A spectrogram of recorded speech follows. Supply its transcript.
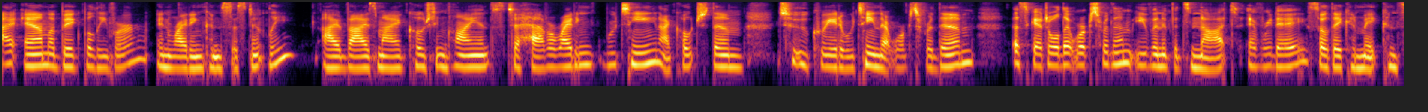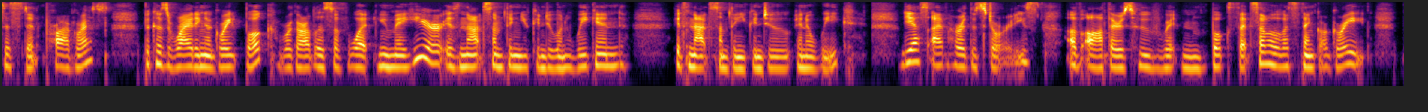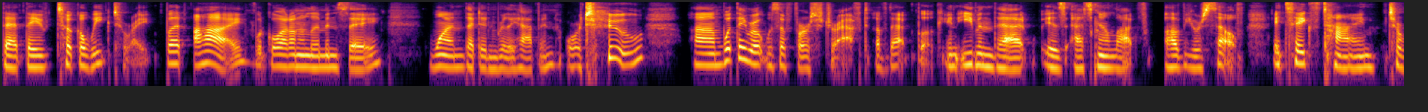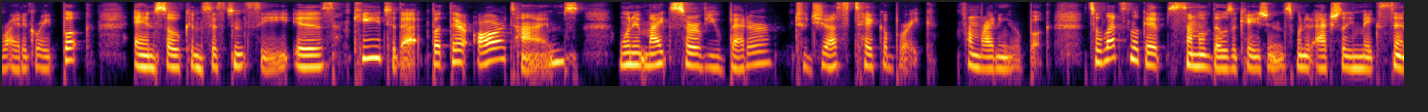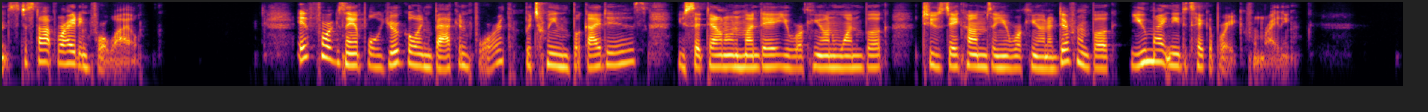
I am a big believer in writing consistently. I advise my coaching clients to have a writing routine. I coach them to create a routine that works for them, a schedule that works for them, even if it's not every day, so they can make consistent progress. Because writing a great book, regardless of what you may hear, is not something you can do in a weekend. It's not something you can do in a week. Yes, I've heard the stories of authors who've written books that some of us think are great that they took a week to write. But I would go out on a limb and say, one, that didn't really happen, or two, um, what they wrote was a first draft of that book. And even that is asking a lot of yourself. It takes time to write a great book. And so consistency is key to that. But there are times when it might serve you better to just take a break from writing your book. So let's look at some of those occasions when it actually makes sense to stop writing for a while. If, for example, you're going back and forth between book ideas, you sit down on Monday, you're working on one book, Tuesday comes and you're working on a different book, you might need to take a break from writing.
